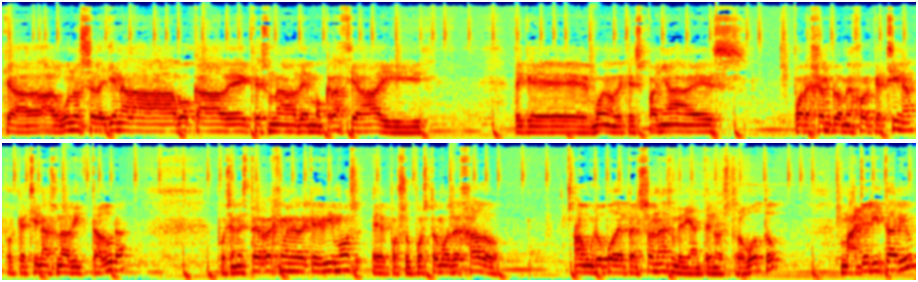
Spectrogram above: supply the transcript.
que a algunos se le llena la boca de que es una democracia y de que, bueno, de que España es, por ejemplo, mejor que China, porque China es una dictadura, pues en este régimen en el que vivimos, eh, por supuesto, hemos dejado a un grupo de personas, mediante nuestro voto mayoritario,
